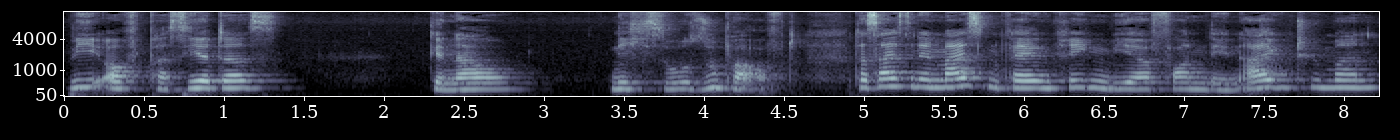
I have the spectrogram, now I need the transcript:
wie oft passiert das? Genau, nicht so super oft. Das heißt, in den meisten Fällen kriegen wir von den Eigentümern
